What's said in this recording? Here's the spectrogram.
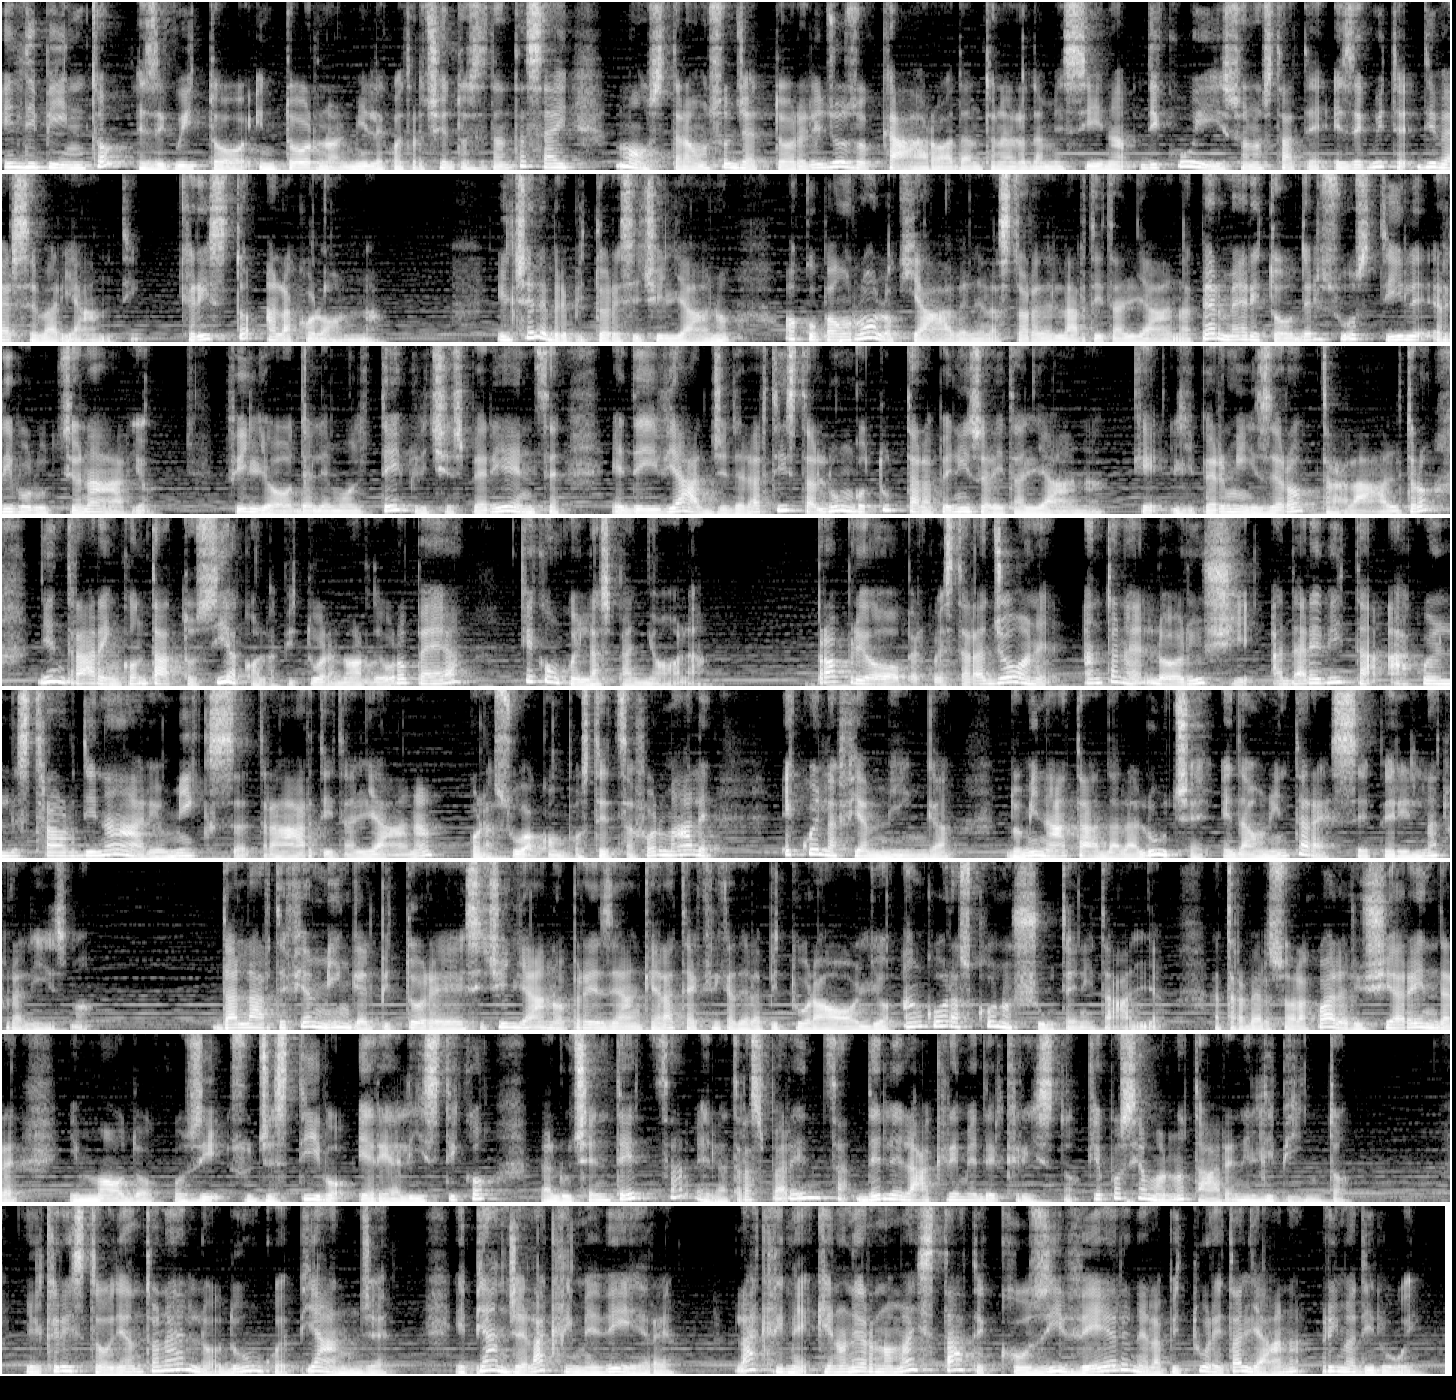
Il dipinto, eseguito intorno al 1476, mostra un soggetto religioso caro ad Antonello da Messina, di cui sono state eseguite diverse varianti. Cristo alla colonna. Il celebre pittore siciliano occupa un ruolo chiave nella storia dell'arte italiana per merito del suo stile rivoluzionario, figlio delle molteplici esperienze e dei viaggi dell'artista lungo tutta la penisola italiana, che gli permisero, tra l'altro, di entrare in contatto sia con la pittura nord europea che con quella spagnola. Proprio per questa ragione Antonello riuscì a dare vita a quel straordinario mix tra arte italiana, con la sua compostezza formale, e quella fiamminga, dominata dalla luce e da un interesse per il naturalismo. Dall'arte fiamminga il pittore siciliano prese anche la tecnica della pittura a olio, ancora sconosciuta in Italia, attraverso la quale riuscì a rendere in modo così suggestivo e realistico la lucentezza e la trasparenza delle lacrime del Cristo che possiamo notare nel dipinto. Il Cristo di Antonello dunque piange e piange lacrime vere, lacrime che non erano mai state così vere nella pittura italiana prima di lui.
